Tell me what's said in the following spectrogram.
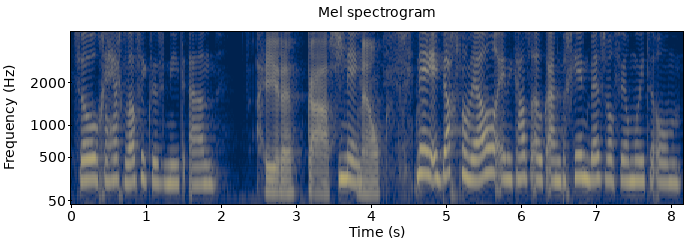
zo gehecht was ik dus niet aan eieren, kaas, nee. melk. Nee, ik dacht van wel. En ik had ook aan het begin best wel veel moeite om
